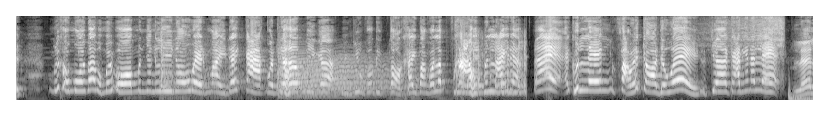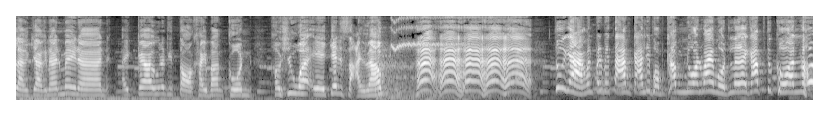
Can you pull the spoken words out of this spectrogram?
มันขโมยบ้านผมไม่พอมันยังรีโนเวทใหม่ได้กากกว่าเดิมอีกอะอย่างนี้ผมต้องติดต่อใครบางคนรับข่าวผมเป็นไรเนี่ยเอ้ยไอ้คุณเลงฝากไว้ก่อนเถอะเว้ยเจอกันแค่นั้นแหละ และหลังจากนั้นไม่นาน ไอ้ก้าวก็ได้ติดต่อใครบางคน เขาชื่อว่าเอเจนต์สายลับเฮ้เฮ้เฮ้เฮ้เฮ้ทุกอย่างมันเป็นไปตามการที่ผมคำนวณไว้หมดเลยครับ ทุกคนโอ้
